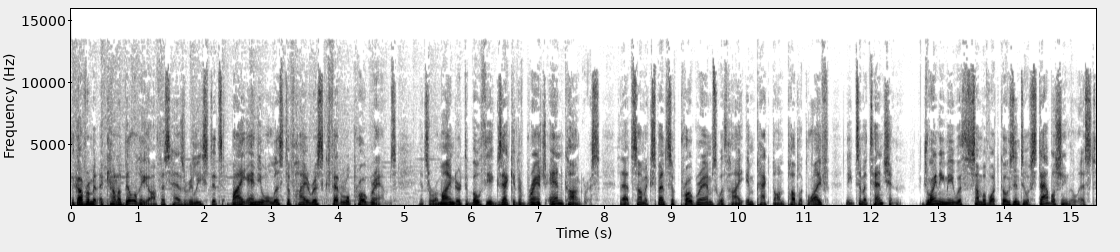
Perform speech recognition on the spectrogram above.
the Government Accountability Office has released its biannual list of high risk federal programs. It's a reminder to both the executive branch and Congress that some expensive programs with high impact on public life need some attention. Joining me with some of what goes into establishing the list,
